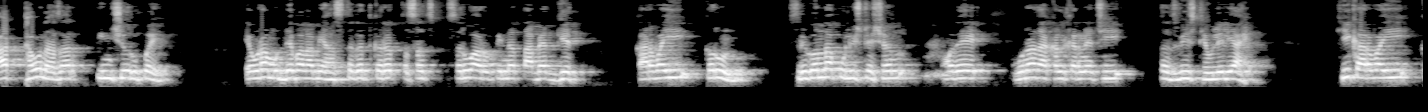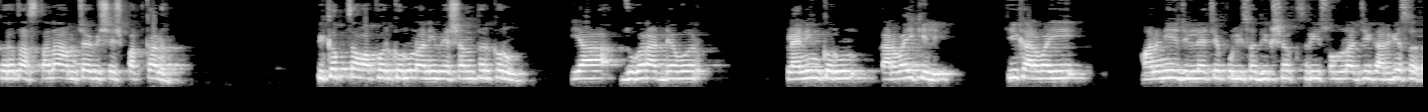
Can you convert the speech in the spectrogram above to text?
अठ्ठावन्न हजार तीनशे रुपये. एवढा मुद्देमाल आम्ही हस्तगत करत तसंच सर्व आरोपींना ताब्यात घेत कारवाई करून श्रीगोंदा पोलीस स्टेशनमध्ये गुन्हा दाखल करण्याची तजवीज ठेवलेली आहे. ही कारवाई करत असताना आमच्या विशेष पथकानं पिकअपचा वापर करून आणि वेषांतर करून या जुगार अड्ड्यावर प्लॅनिंग करून कारवाई केली. ही कारवाई माननीय जिल्ह्याचे पोलीस अधीक्षक श्री सोमनाथजी गार्गे सर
